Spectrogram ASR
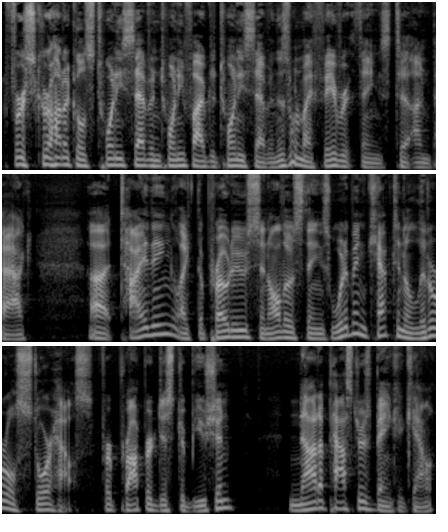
First Chronicles 27, 25 to 27. This is one of my favorite things to unpack. Uh, tithing, like the produce and all those things, would have been kept in a literal storehouse for proper distribution, not a pastor's bank account,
